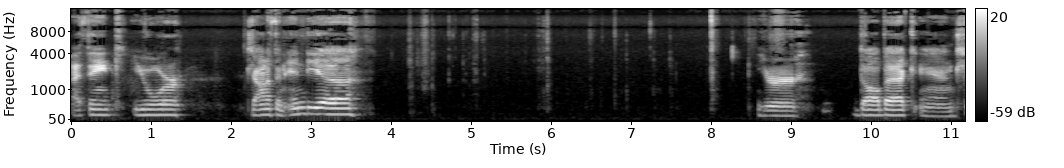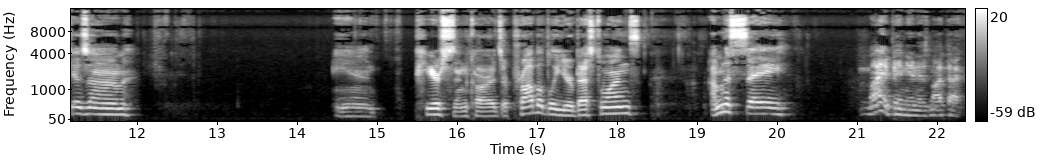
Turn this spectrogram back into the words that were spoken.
I think your Jonathan India, your Dalbec and Chisholm, and Pearson cards are probably your best ones. I'm gonna say, my opinion is my pack,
